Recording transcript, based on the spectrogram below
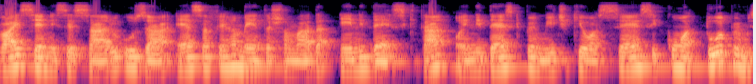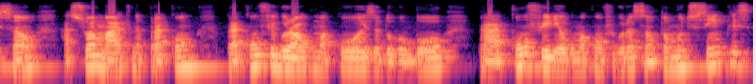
vai ser necessário usar essa ferramenta chamada Ndesk, tá? O Ndesk permite que eu acesse com a tua permissão a sua máquina para com, configurar alguma coisa do robô, para conferir alguma configuração. Então, muito simples.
